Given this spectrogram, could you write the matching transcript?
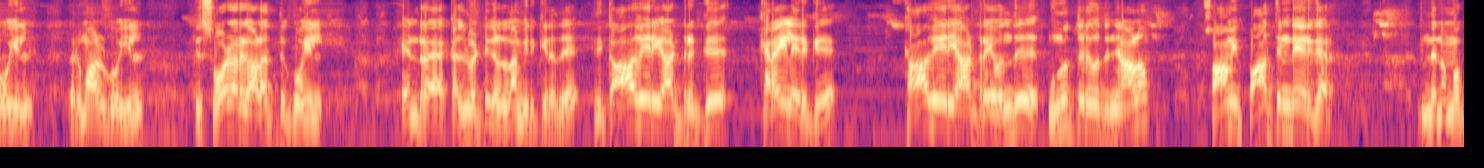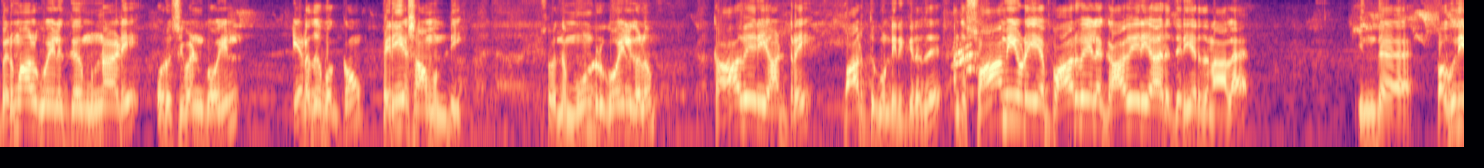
கோயில் பெருமாள் கோயில். இது சோழர் காலத்து கோயில் என்ற கல்வெட்டுகள்லாம் இருக்கிறது. இது காவேரி ஆற்றுக்கு கரையில் இருக்குது காவேரி ஆற்றை வந்து முந்நூற்றி இருபத்தஞ்சு நாளும் சுவாமி பார்த்துட்டே இருக்கார். இந்த நம்ம பெருமாள் கோயிலுக்கு முன்னாடி ஒரு சிவன் கோயில் இடது பக்கம் பெரிய சாமுண்டி. ஸோ இந்த மூன்று கோயில்களும் காவேரி ஆற்றை பார்த்து கொண்டிருக்கிறது. அந்த சுவாமியுடைய பார்வையில் காவேரி ஆறு தெரியறதுனால இந்த பகுதி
